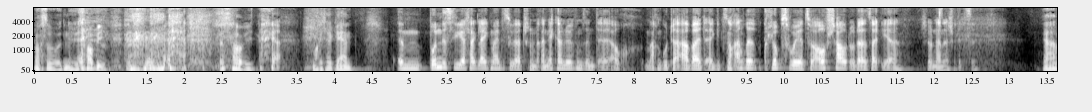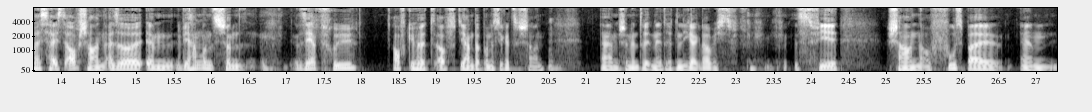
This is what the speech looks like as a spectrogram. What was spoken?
Ach so, nö, ist Hobby. das ist Hobby. Ja. Mache ich ja gern. Im Bundesliga-Vergleich meintest du gerade schon, Rhein-Neckar-Löwen sind äh, auch, machen gute Arbeit. Äh, Gibt es noch andere Clubs, wo ihr zu aufschaut oder seid ihr schon an der Spitze? Ja, was heißt aufschauen? Also ähm, wir haben uns schon sehr früh aufgehört, auf die Handball-Bundesliga zu schauen. Mhm. Ähm, schon in, der dritten- in der dritten Liga, glaube ich, ist viel schauen auf Fußball, ähm,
